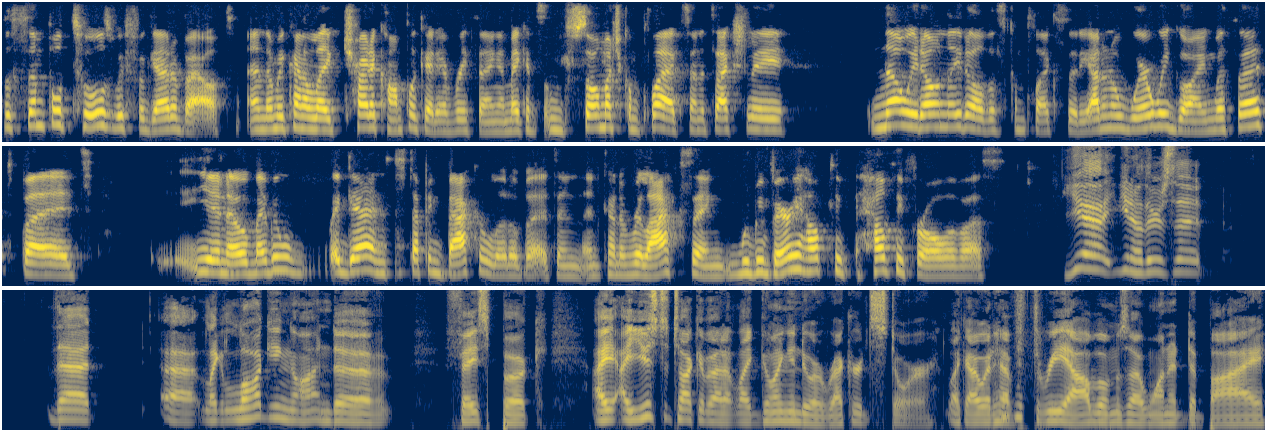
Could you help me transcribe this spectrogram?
the simple tools we forget about and then we kind of like try to complicate everything and make it so much complex and it's actually no we don't need all this complexity. I don't know where we're going with it but you know maybe again stepping back a little bit and, and kind of relaxing would be very healthy healthy for all of us yeah you know there's that that uh, like logging on to facebook I, I used to talk about it like going into a record store. Like I would have three albums I wanted to buy,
